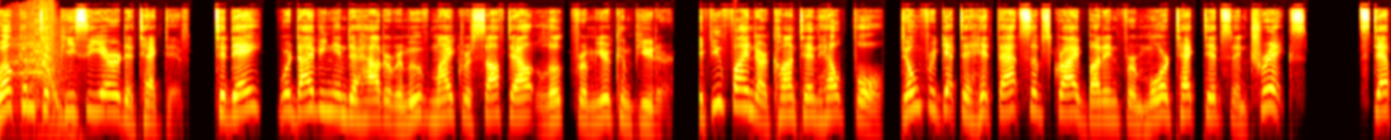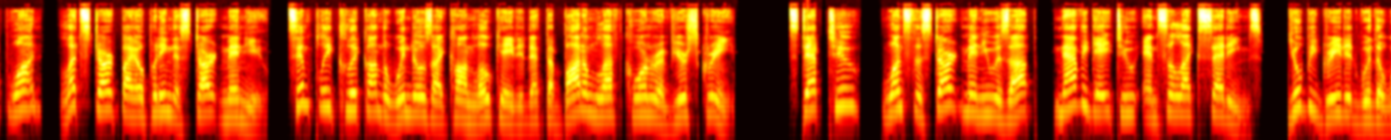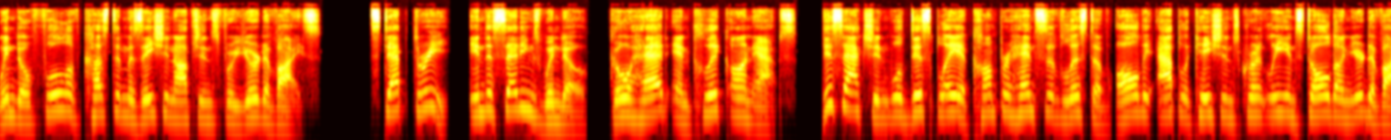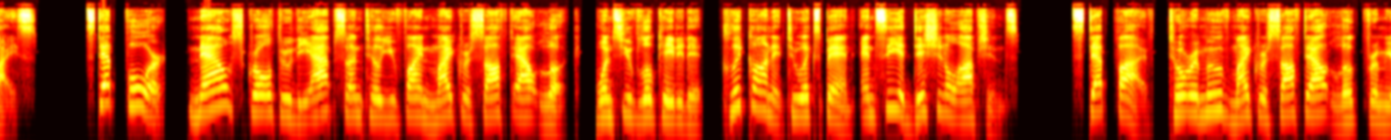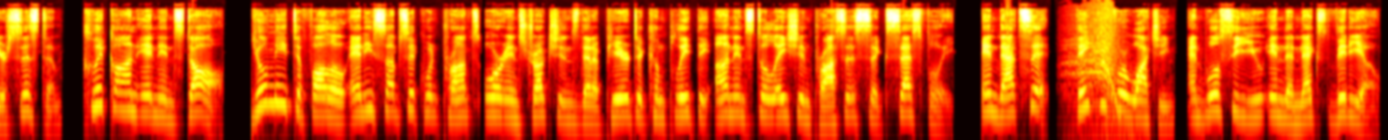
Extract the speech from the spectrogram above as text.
Welcome to PC Error Detective. Today, we're diving into how to remove Microsoft Outlook from your computer. If you find our content helpful, don't forget to hit that subscribe button for more tech tips and tricks. Step 1. Let's start by opening the Start menu. Simply click on the Windows icon located at the bottom left corner of your screen. Step 2. Once the Start menu is up, navigate to and select Settings. You'll be greeted with a window full of customization options for your device. Step 3. In the Settings window, go ahead and click on Apps. This action will display a comprehensive list of all the applications currently installed on your device. Step 4. Now scroll through the apps until you find Microsoft Outlook. Once you've located it, click on it to expand and see additional options. Step 5. To remove Microsoft Outlook from your system, click on Uninstall. You'll need to follow any subsequent prompts or instructions that appear to complete the uninstallation process successfully. And that's it. Thank you for watching, and we'll see you in the next video.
